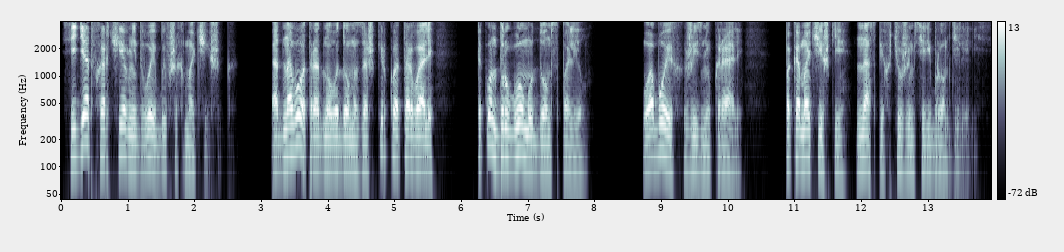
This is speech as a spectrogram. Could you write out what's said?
Сидят в харчевне двое бывших мальчишек. Одного от родного дома за шкирку оторвали, так он другому дом спалил. У обоих жизнь украли пока мальчишки наспех чужим серебром делились.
